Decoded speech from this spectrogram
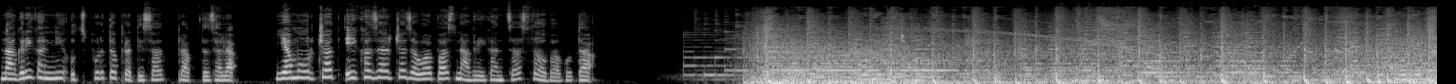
नागरिकांनी उत्स्फूर्त प्रतिसाद प्राप्त झाला. या मोर्चात एक हजारच्या जवळपास नागरिकांचा सहभाग होता. Audio.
